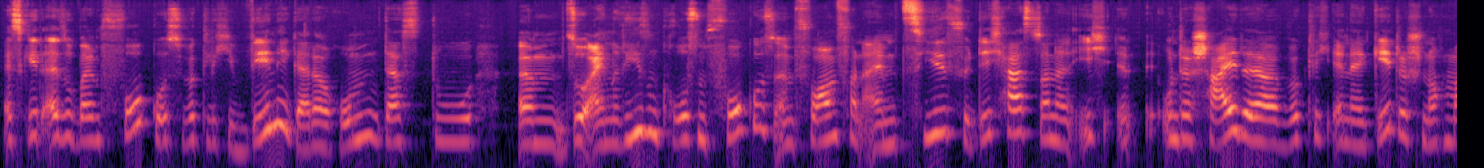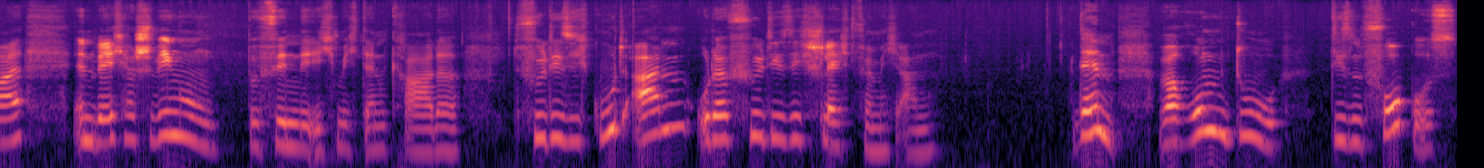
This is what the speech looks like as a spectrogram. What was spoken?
Es geht also beim Fokus wirklich weniger darum, dass du ähm, so einen riesengroßen Fokus in Form von einem Ziel für dich hast, sondern ich äh, unterscheide da wirklich energetisch nochmal, in welcher Schwingung befinde ich mich denn gerade? Fühlt die sich gut an oder fühlt die sich schlecht für mich an? Denn warum du diesen Fokus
